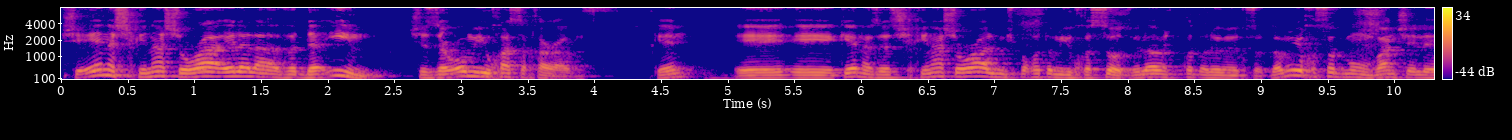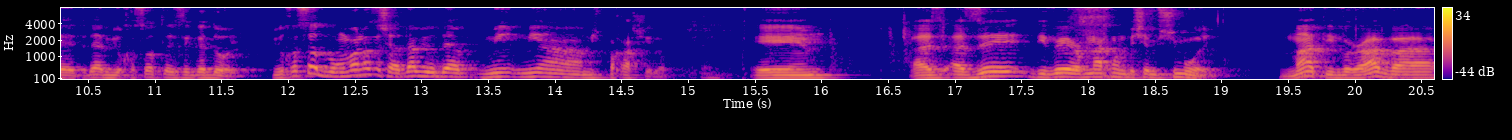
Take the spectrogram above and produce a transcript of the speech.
שאין השכינה שורה אלא לעבדאים שזרעו מיוחס אחריו. כן? אה, אה, כן, אז השכינה שורה על משפחות המיוחסות ולא על משפחות הלא מיוחסות. לא מיוחסות במובן של, אתה יודע, מיוחסות לאיזה גדול. מיוחסות במובן הזה שאדם יודע מי, מי המשפחה שלו. אה, אז, אז זה דברי רב נחמן בשם שמואל. מה תברבה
